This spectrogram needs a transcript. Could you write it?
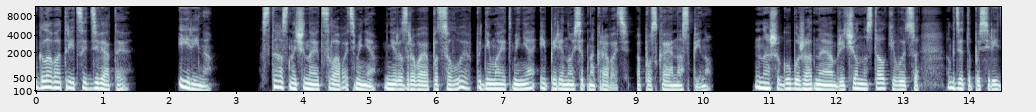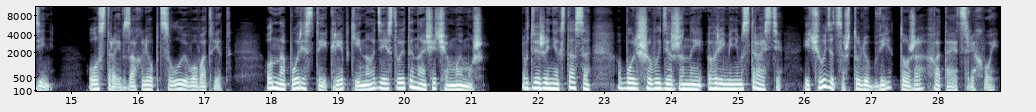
Глава 39. Ирина. Стас начинает целовать меня, не разрывая поцелуя, поднимает меня и переносит на кровать, опуская на спину. Наши губы жадно и обреченно сталкиваются где-то посередине. Остро и взахлёб целую его в ответ. Он напористый и крепкий, но действует иначе, чем мой муж. В движениях Стаса больше выдержанный временем страсти, и чудится, что любви тоже хватает с лихвой.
